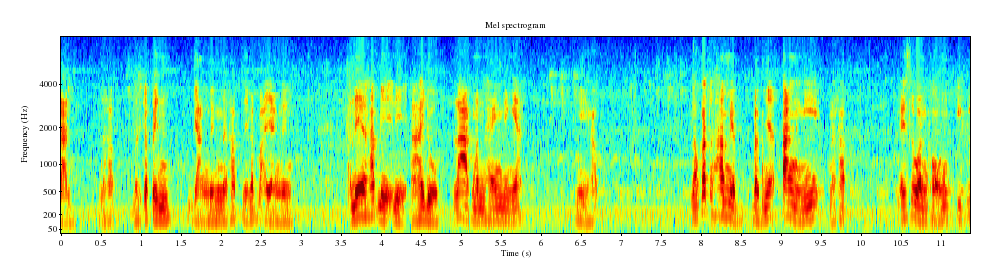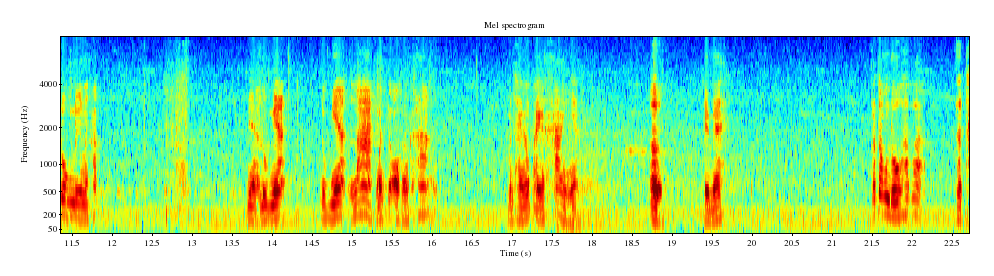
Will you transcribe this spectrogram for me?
กันนะครับ มันจะเป็นอย่างหนึ่งนะครับศิลปะอย่างหนึ่ง อันนี้นะครับนี่นี่ให้ดูรากมันแทงอย่างเงี้ยนี่ครับ เราก็จะทำแบบแบบเนี้ยตั้งอย่างนี้นะครับ ในส่วนของอีกลูกนึงนะครับ เนี่ยลูกเนี้ยลูกเนี้ยรากมันจะออกข้างๆมันแทงเข้าไปข้างอย่างเงี้ย เออ เห็นไหมก็ต้องดูครับว่า จะท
